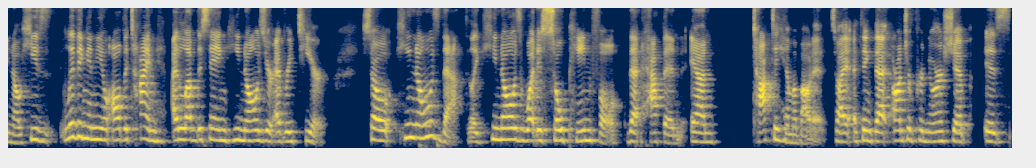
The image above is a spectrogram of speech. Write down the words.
you know, He's living in you all the time. I love the saying, He knows your every tear. So He knows that. Like, He knows what is so painful that happened and talk to Him about it. So I, I think that entrepreneurship is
